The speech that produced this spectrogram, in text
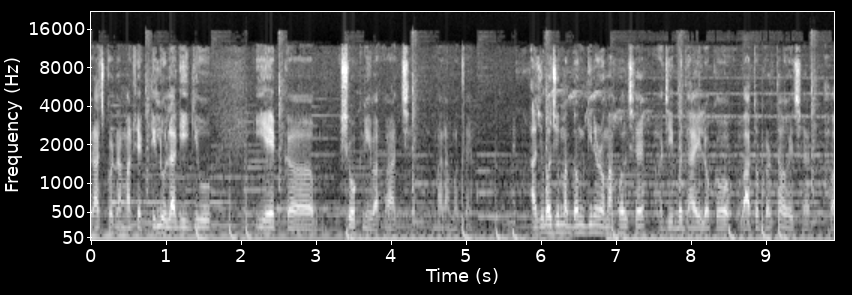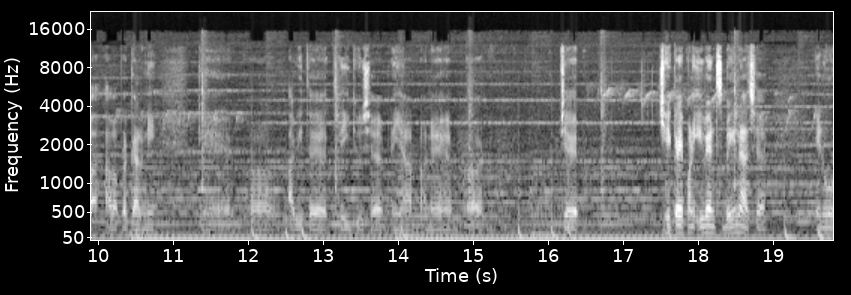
રાજકોટના માથે એક ટીલું લાગી ગયું, એ એક શોકની વાત છે મારા મતે. આજુબાજુમાં ગમગીનીનો માહોલ છે. હજી બધા એ લોકો વાતો કરતા હોય છે આવા આવા પ્રકારની કે આવી રીતે થઈ ગયું છે અહીંયા, અને જે જે કંઈ પણ ઇવેન્ટ્સ બન્યા છે, એનું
